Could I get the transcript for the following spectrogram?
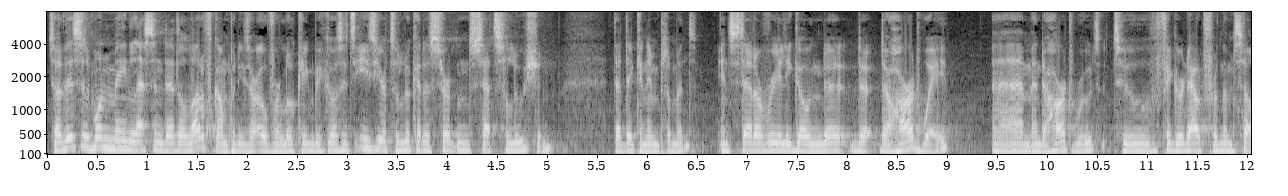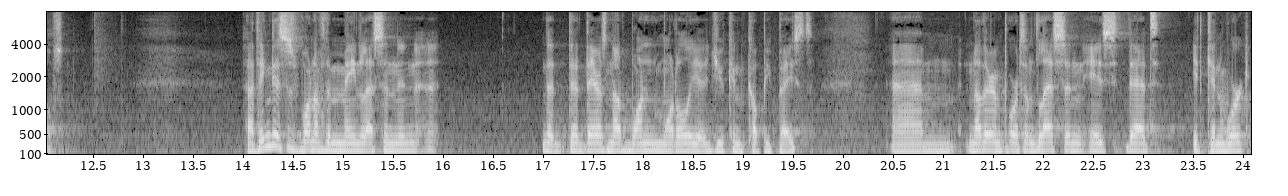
So, this is one main lesson that a lot of companies are overlooking because it's easier to look at a certain set solution that they can implement instead of really going the, the, the hard way um, and the hard route to figure it out for themselves. I think this is one of the main lessons that, that there's not one model that you can copy paste. Um, another important lesson is that it can work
